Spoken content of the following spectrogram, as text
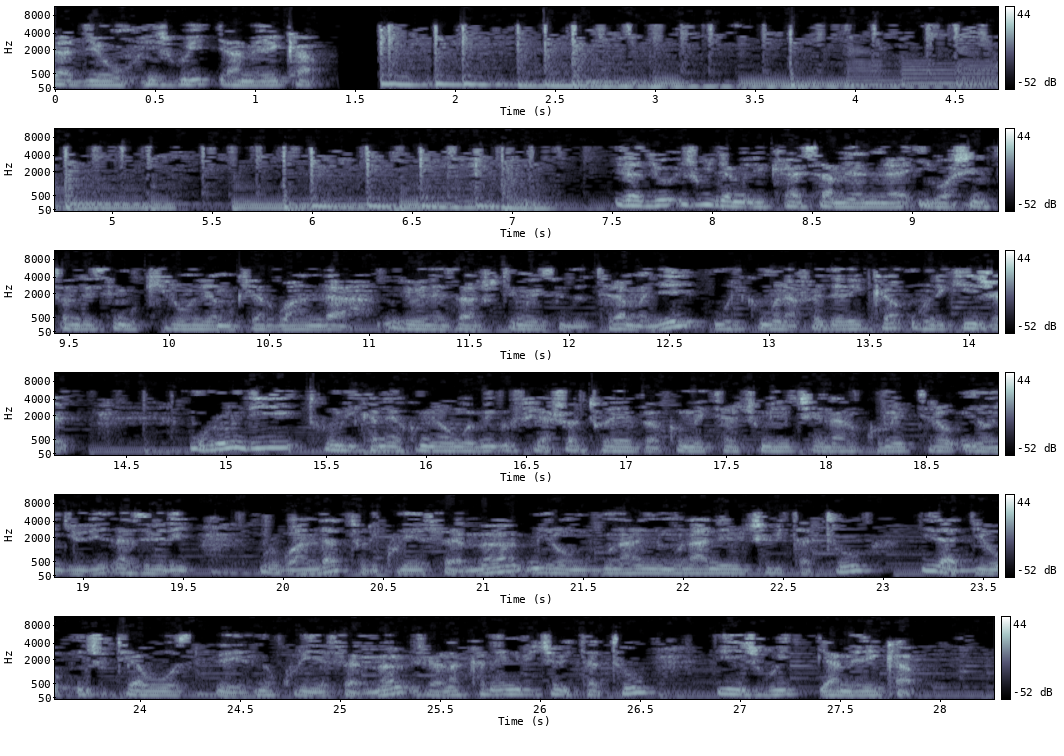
radio Ijwi y'Amerika iradiyo ijwi ry'amerika isamirana i washington ndetse mu kirundi mu kinyarwanda muriwe neza nshuti mwese duteramanye muri kumwe na federica nkurikije mu burundi twumvikanira ku mirongo migufi ya shortwave ku metero cumi ku metero mirongo ibiri na zibiri. Mu rwanda turi kuri fm mirongo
